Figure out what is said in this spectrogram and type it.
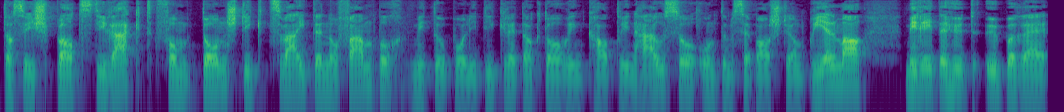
Das ist Batz direkt vom Donnerstag, 2. November mit der Politikredaktorin Katrin Hauser und dem Sebastian Brielmann. Wir reden heute über eine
